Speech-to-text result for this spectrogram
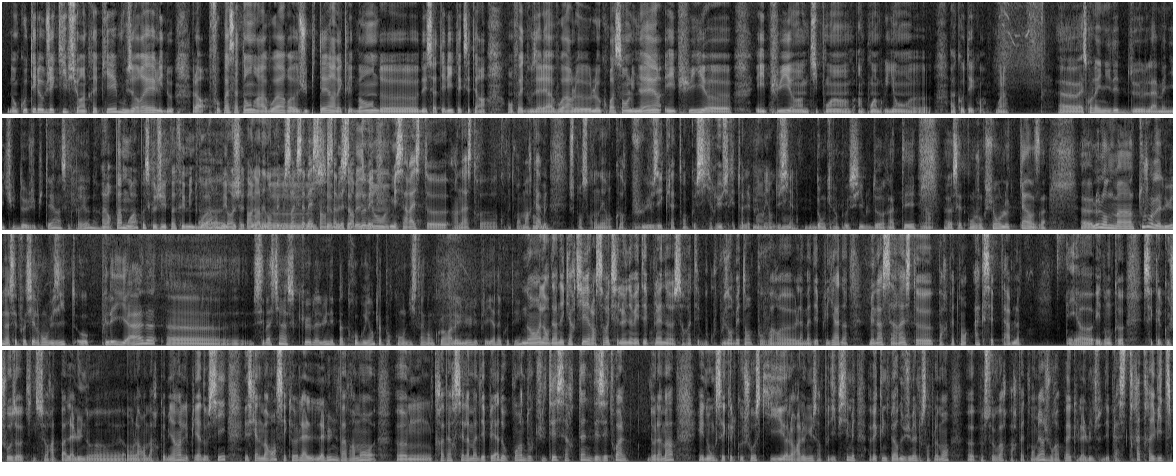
Donc au téléobjectif sur un trépied, vous aurez les deux. Alors, faut pas s'attendre à avoir euh, Jupiter avec les bandes euh, des satellites, etc. En fait, vous allez avoir le, croissant lunaire et puis euh, et puis un petit point, un, point brillant à côté, quoi. Voilà. Euh, Est-ce qu'on a une idée de la magnitude de Jupiter à cette période? Alors pas moi parce que j'ai pas fait mes devoirs. Euh, mais non, j'ai pas regardé non plus, mais c'est vrai que ça baisse, hein, ça, baisse un peu, mais, bien, ouais. mais ça reste euh, un astre euh, complètement remarquable. Ouais. Je pense qu'on est encore plus éclatant que Sirius, l'étoile la plus brillante du ciel. Donc impossible de rater euh, cette conjonction le 15. Euh, le lendemain, toujours la Lune, cette fois-ci elle rend visite aux Pléiades. Euh, Sébastien, est-ce que la Lune n'est pas trop brillante là pour qu'on distingue encore à l'œil nu les Pléiades à côté? Non, elle est en dernier quartier. Alors c'est vrai que si la Lune avait été pleine, ça aurait été beaucoup plus embêtant pour voir euh, l'amas des Pléiades. Mais là, ça reste euh, parfaitement acceptable. Et, euh, donc, c'est quelque chose qui ne se rate pas. La Lune, on la remarque bien, les Pléiades aussi. Et ce qui est marrant, c'est que la, Lune va vraiment traverser l'amas des Pléiades au point d'occulter certaines des étoiles de l'amas. Et donc, c'est quelque chose qui, alors à l'œil c'est un peu difficile, mais avec une paire de jumelles, tout simplement, peut se voir parfaitement bien. Je vous rappelle que la Lune se déplace très très vite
